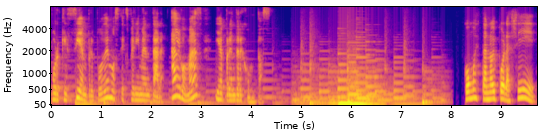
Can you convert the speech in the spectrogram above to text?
porque siempre podemos experimentar algo más y aprender juntos. ¿Cómo están hoy por allí?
